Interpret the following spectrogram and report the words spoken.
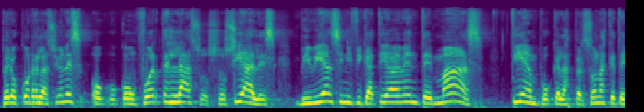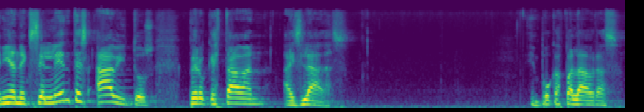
pero con relaciones o con fuertes lazos sociales, vivían significativamente más tiempo que las personas que tenían excelentes hábitos, pero que estaban aisladas. En pocas palabras,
